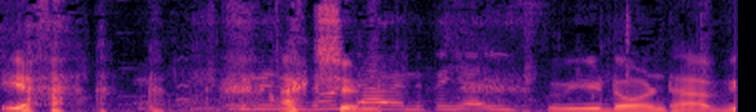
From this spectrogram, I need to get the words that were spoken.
Yeah. Because we actually. don't have anything else. We don't have.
